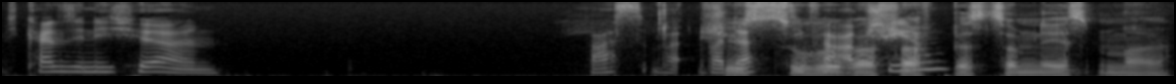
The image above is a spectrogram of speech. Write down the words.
Ich kann sie nicht hören. Was? War, war das Tschüss, die Zuhörerschaft. Verabschiedung? Bis zum nächsten Mal.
